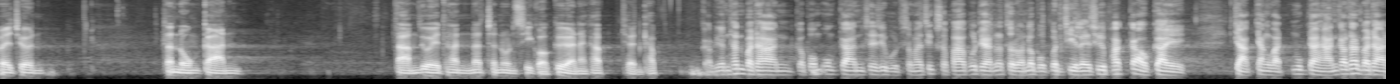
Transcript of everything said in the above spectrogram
ไปเชิญท่านองค์การตามด้วยท่านนัชนนท์ศรีก่อเกลือนะครับ เชิญครับกับเรียนท่านประธานกับผมองค์การเชัยบุตรสมาชิกสภาผู้แทนราษฎรระบบบัญชีรายชื่อพักก้าวไกลจากจังหวัดมุกดาหารครับท่านประธาน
